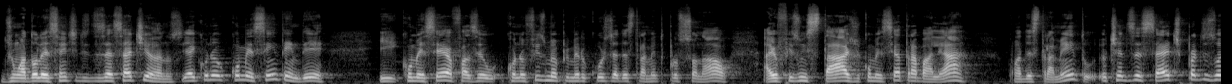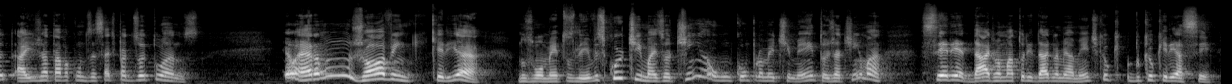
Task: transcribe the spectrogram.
de um adolescente de 17 anos. E aí quando eu comecei a entender e comecei a fazer, quando eu fiz o meu primeiro curso de adestramento profissional, aí eu fiz um estágio, comecei a trabalhar com adestramento, eu tinha 17 para 18, aí já estava com 17 para 18 anos. Eu era um jovem que queria nos momentos livres, curti, mas eu tinha um comprometimento, eu já tinha uma seriedade, uma maturidade na minha mente do que eu queria ser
